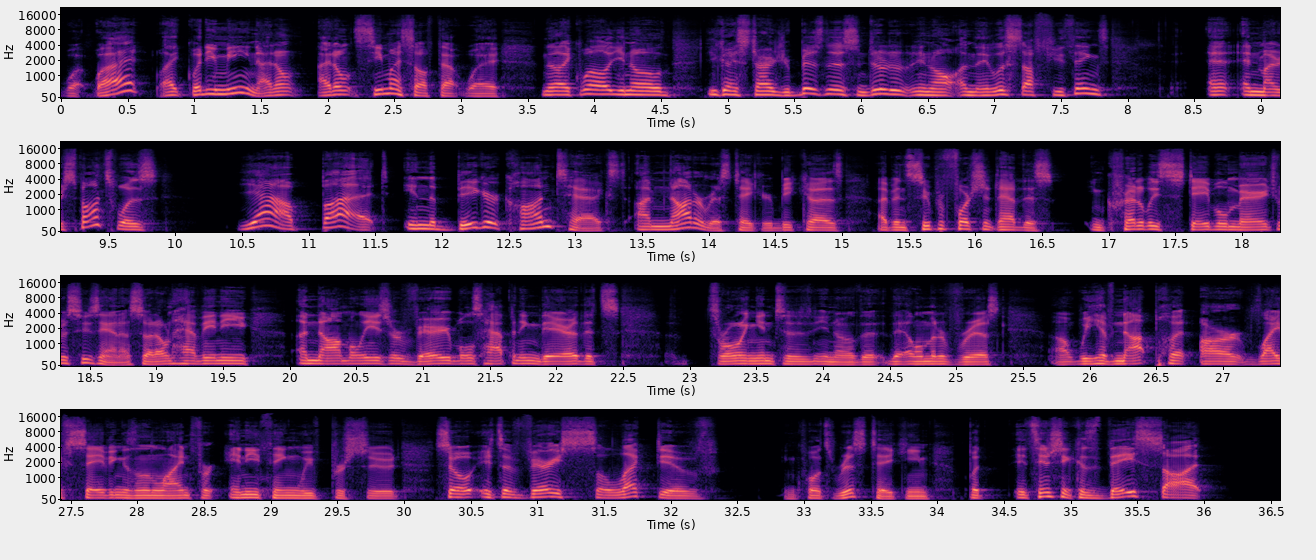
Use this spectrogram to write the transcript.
what, what? Like, what do you mean? I don't, I don't see myself that way. And they're like, well, you know, you guys started your business and, you know, and they list off a few things. And, and my response was, yeah, but in the bigger context, I'm not a risk taker because I've been super fortunate to have this incredibly stable marriage with Susanna. So I don't have any anomalies or variables happening there that's throwing into, you know, the, the element of risk. Uh, we have not put our life savings on the line for anything we've pursued. So it's a very selective, in quotes, risk taking, but it's interesting because they saw it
